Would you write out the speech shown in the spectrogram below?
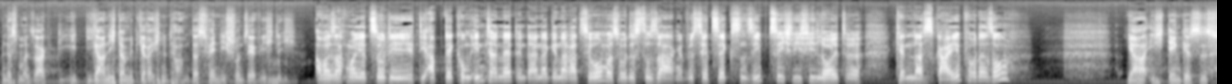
Und dass man sagt, die, die gar nicht damit gerechnet haben. Das fände ich schon sehr wichtig. Aber sag mal jetzt so die, die Abdeckung Internet in deiner Generation, was würdest du sagen? Du bist jetzt 76, wie viele Leute kennen das Skype oder so? Ja, ich denke, es ist,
